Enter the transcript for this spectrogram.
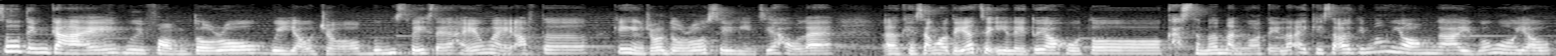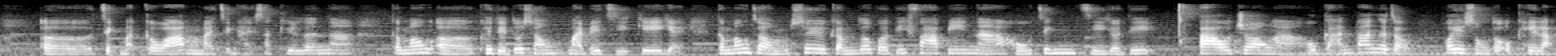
So 點解會 from Doro 會有咗 Boomspace 咧？係因為 after 經營咗 Doro 四年之後咧，誒、其實我哋一直以嚟都有好多 customer 問我哋啦，誒、其實我點樣用㗎？如果我有誒、呃植物嘅話，唔係淨係 succulent 啦，咁樣誒佢哋都想賣俾自己嘅，咁樣就唔需要咁多嗰啲花邊啊，好精緻嗰啲包裝啊，好簡單嘅就可以送到屋企啦。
